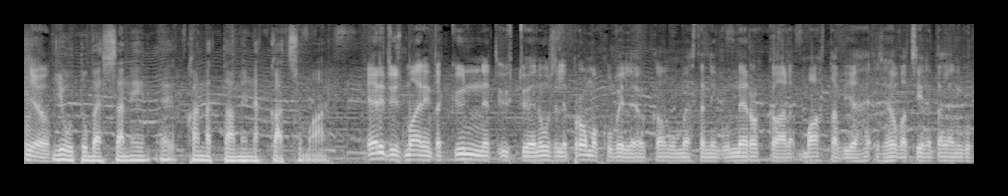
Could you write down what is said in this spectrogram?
mm. YouTubessa, niin e, kannattaa mennä katsomaan erityismaininta kynnet yhtyeen uusille promokuville, jotka on mun mielestä niin kuin nerokkaan mahtavia. He, ovat siinä tällä niin kuin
